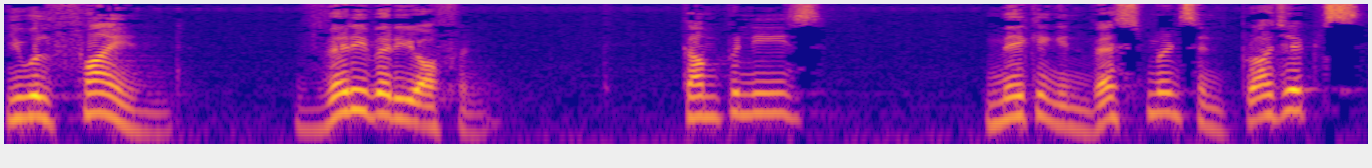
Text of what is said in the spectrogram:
You will find very, very often companies making investments in projects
